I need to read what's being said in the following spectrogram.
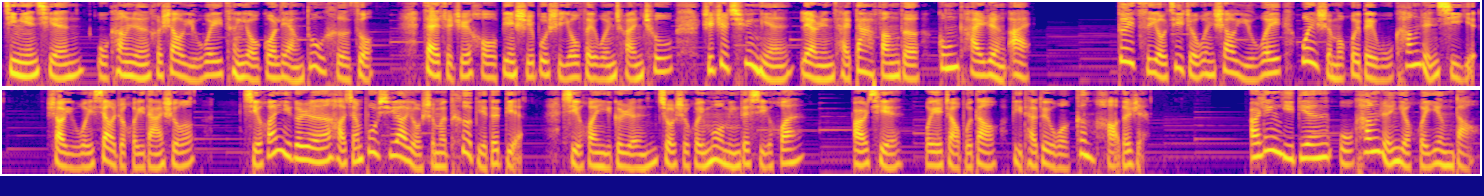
几年前吴康仁和邵雨薇曾有过两度合作，在此之后便时不时有绯闻传出，直至去年两人才大方的公开认爱。对此，有记者问邵雨薇为什么会被吴康仁吸引，邵雨薇笑着回答说：“喜欢一个人好像不需要有什么特别的点，喜欢一个人就是会莫名的喜欢，而且。”我也找不到比他对我更好的人，而另一边，吴康仁也回应道：“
